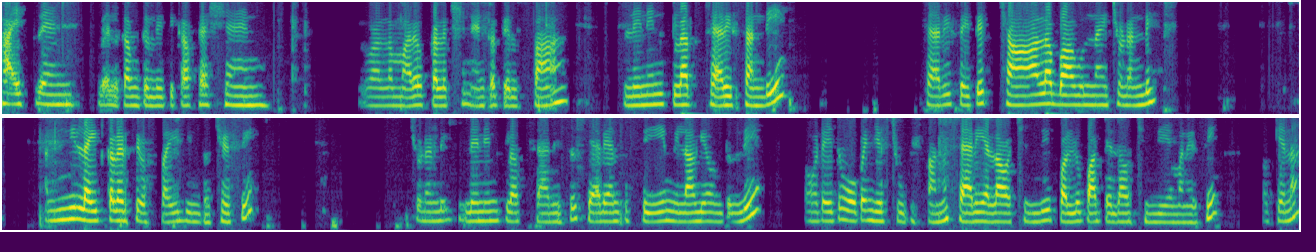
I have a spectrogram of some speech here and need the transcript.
Hi friends welcome to Lithika fashion వాళ్ళ మరో కలెక్షన్ ఏంటో తెలుసా? లెనిన్ క్లాత్ శారీస్ అండి. శారీస్ అయితే చాలా బాగున్నాయి చూడండి. అన్ని లైట్ కలర్స్ వస్తాయి దీంతో వచ్చేసి. చూడండి లెనిన్ క్లాత్ శారీస్ శారీ అంతా సేమ్ ఇలాగే ఉంటుంది. ఒకటైతే ఓపెన్ చేసి చూపిస్తాను. శారీ ఎలా వచ్చింది? పళ్ళు పాట ఎలా వచ్చింది ఏమనేసి. ఓకేనా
